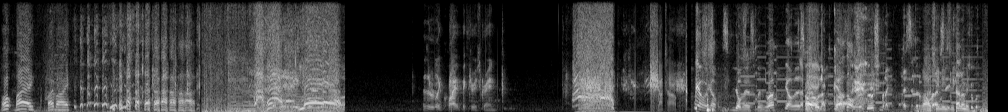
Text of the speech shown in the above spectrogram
Oh, bye! Bye bye! yeah! This is a really quiet victory screen. Shut up. Jo, ja, ja, men så blir det Ja, men så Oh my Ja, så har du som är det. sitter Vad känner du till mig? Oh,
